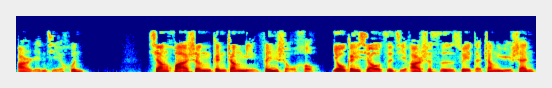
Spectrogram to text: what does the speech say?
二人结婚。向华胜跟张敏分手后，又跟小自己二十四岁的张玉山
